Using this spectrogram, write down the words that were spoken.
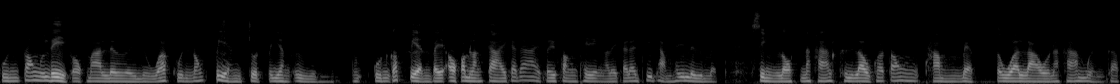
คุณต้องหลีกออกมาเลย หรือว่าคุณต้องเปลี่ยนจุดไปอย่างอื่น คุณก็เปลี่ยนไปออกกำลังกายก็ได้ ไปฟังเพลงอะไรก็ได้ที่ทำให้ลืมแบบสิ่งลบนะคะ คือเราก็ต้องทำแบบตัวเรานะคะ เหมือนกับ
